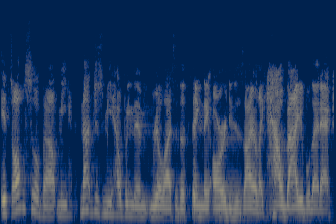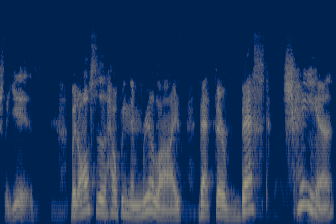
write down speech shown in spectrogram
it's also about me, not just me helping them realize that the thing they already mm-hmm. desire, like how valuable that actually is, mm-hmm. but also helping them realize that their best chance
